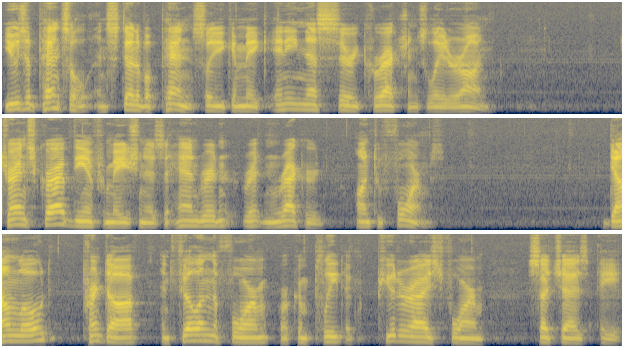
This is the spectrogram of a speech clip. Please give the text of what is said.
Use a pencil instead of a pen so you can make any necessary corrections later on. Transcribe the information as a handwritten record onto forms. Download, print off, and fill in the form or complete a computerized form such as a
